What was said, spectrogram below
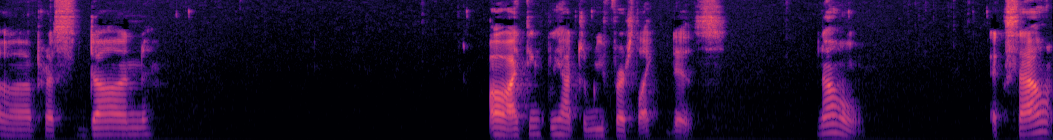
Uh, press done. Oh, I think we have to refresh like this. No. Out.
